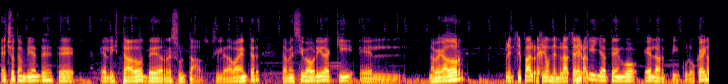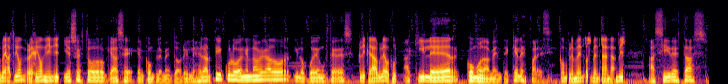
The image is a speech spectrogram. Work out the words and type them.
hecho también desde el listado de resultados. Si le daba enter, también se iba a abrir aquí el navegador Principal región y enlace. aquí ya tengo el artículo, ¿ok? Navegación región. Y eso es todo lo que hace el complemento. Abrirles el artículo en el navegador y lo pueden ustedes aquí leer cómodamente. ¿Qué les parece? Complementos ventana. Así de estas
